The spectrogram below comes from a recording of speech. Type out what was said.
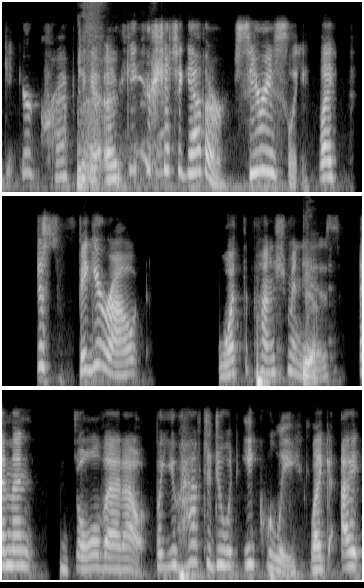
get your crap together uh, get your shit together seriously. Like just figure out what the punishment Yeah. is and then dole that out but you have to do it equally. Like i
